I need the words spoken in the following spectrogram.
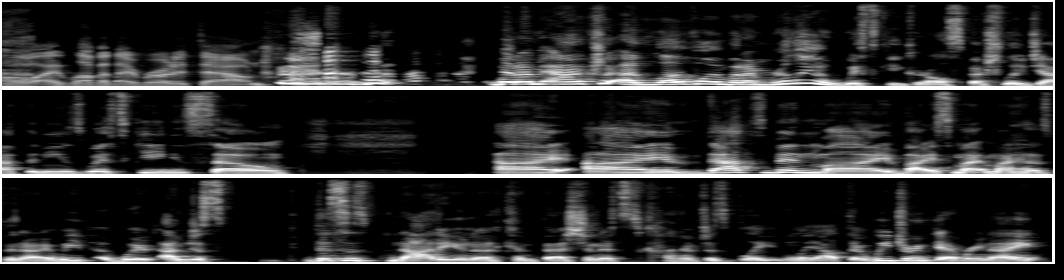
Oh, I love it. I wrote it down. but I'm actually I love one, but I'm really a whiskey girl, especially Japanese whiskey. So I I that's been my vice. My my husband and I we we're, I'm just this is not even a confession. It's kind of just blatantly out there. We drink every night.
